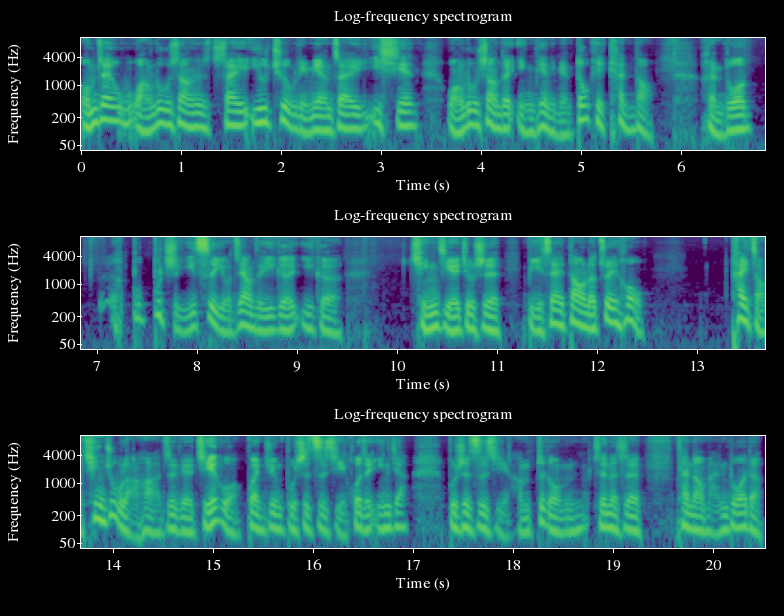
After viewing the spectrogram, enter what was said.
我们在网络上，在 YouTube 里面，在一些网络上的影片里面，都可以看到很多。不不止一次有这样的一个一个情节，就是比赛到了最后太早庆祝了哈，这个结果冠军不是自己或者赢家不是自己啊，这个我们真的是看到蛮多的。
